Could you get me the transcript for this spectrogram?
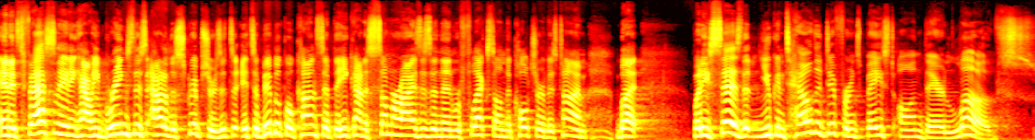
and it's fascinating how he brings this out of the scriptures. It's a, it's a biblical concept that he kind of summarizes and then reflects on the culture of his time. But, but he says that you can tell the difference based on their loves.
